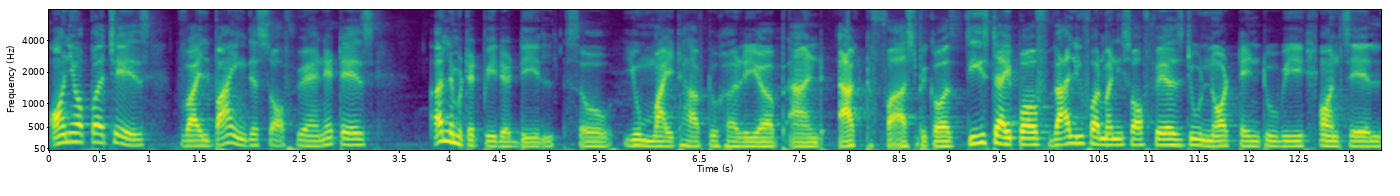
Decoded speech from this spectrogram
on your purchase while buying this software and it is a limited period deal. So you might have to hurry up and act fast because these type of value for money softwares do not tend to be on sale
